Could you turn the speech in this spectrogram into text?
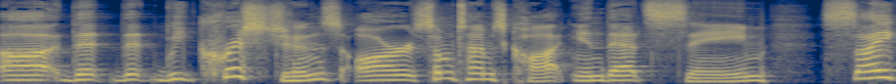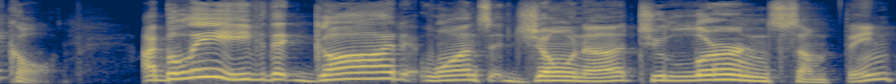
uh, that, that we Christians are sometimes caught in that same cycle. I believe that God wants Jonah to learn something,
